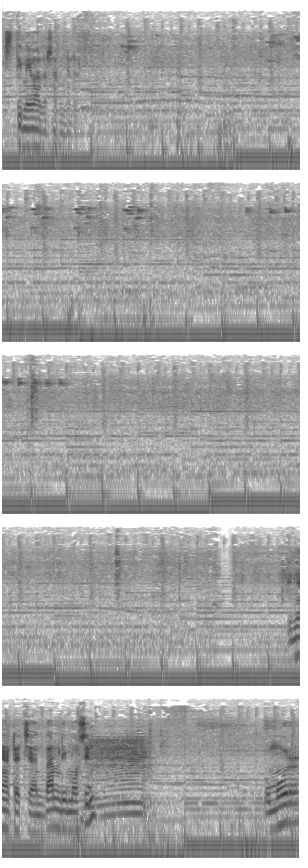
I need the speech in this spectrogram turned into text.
Istimewa loh sapinya lor ini ada jantan limosin. Umur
